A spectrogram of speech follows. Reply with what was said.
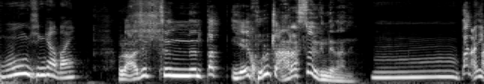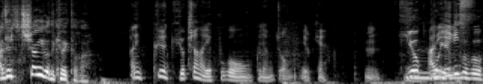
오, 신기하다. 우리 아제트는 딱 얘 고를 줄 알았어요, 근데 나는. 음, 딱 아니, 아제트 취향이거든, 캐릭터가. 아니 그냥 귀엽잖아 예쁘고 그냥 좀 이렇게. 음. 귀엽고 아니, 이리스- 예쁘고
